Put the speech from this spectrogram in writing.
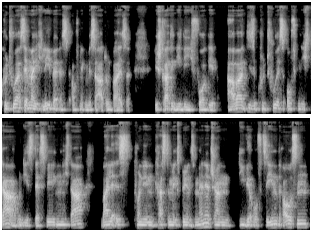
Kultur heißt ja immer, ich lebe es auf eine gewisse Art und Weise, die Strategie, die ich vorgebe. Aber diese Kultur ist oft nicht da und die ist deswegen nicht da, weil es von den Customer Experience Managern, die wir oft sehen draußen,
